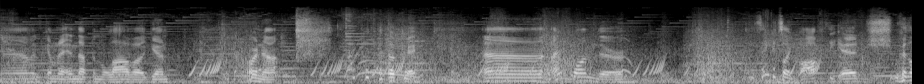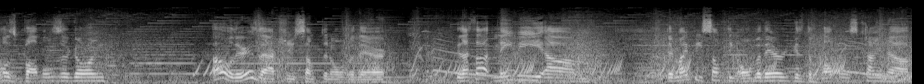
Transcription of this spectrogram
uh, I'm gonna end up in the lava again. Or not. okay. Uh, I wonder... I think it's like off the edge where those bubbles are going. Oh, there is actually something over there. Because I thought maybe um, there might be something over there because the bubbles kind of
